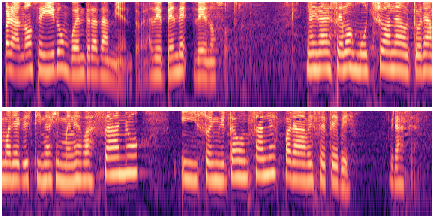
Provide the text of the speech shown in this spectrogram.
para no seguir un buen tratamiento. Depende de nosotros. Le agradecemos mucho a la doctora María Cristina Jiménez Bazano y soy Mirta González para BCTV. Gracias.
